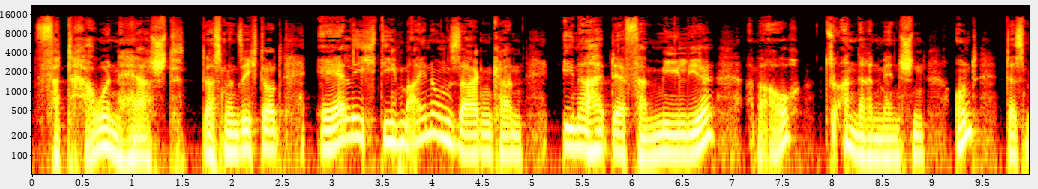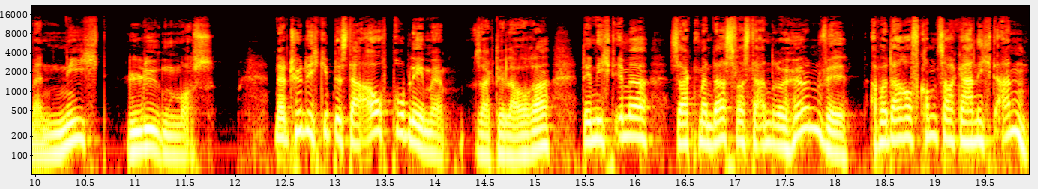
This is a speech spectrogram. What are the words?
Vertrauen herrscht, dass man sich dort ehrlich die Meinung sagen kann, innerhalb der Familie, aber auch zu anderen Menschen und dass man nicht lügen muss. Natürlich gibt es da auch Probleme, sagte Laura, denn nicht immer sagt man das, was der andere hören will, aber darauf kommt's auch gar nicht an.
